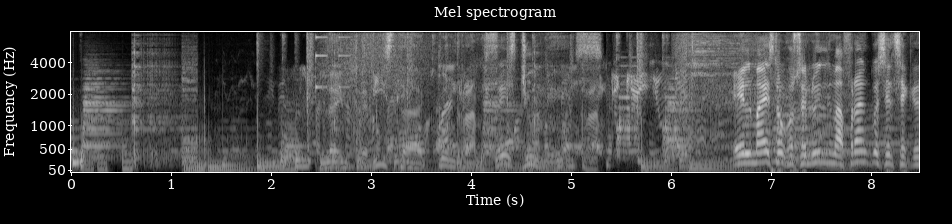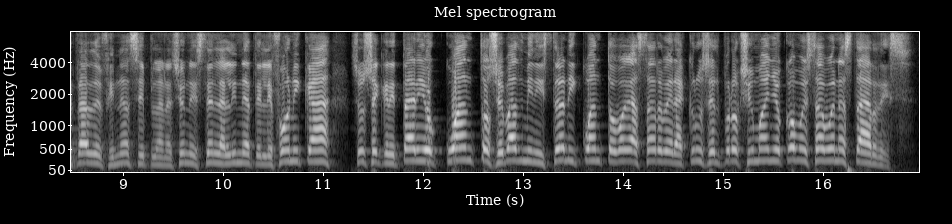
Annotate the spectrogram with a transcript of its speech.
La entrevista con Ramsés Yunes. El maestro José Luis Mafranco es el secretario de Finanzas y Planeación está en la línea telefónica. Su secretario, ¿cuánto se va a administrar y cuánto va a gastar Veracruz el próximo año? ¿Cómo está? Buenas tardes.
